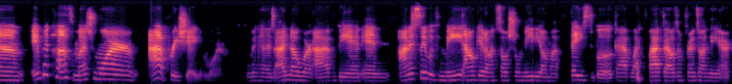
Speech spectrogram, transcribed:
Um, it becomes much more I appreciate it more because I know where I've been. And honestly, with me, I'll get on social media on my Facebook. I have like 5,000 friends on there.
